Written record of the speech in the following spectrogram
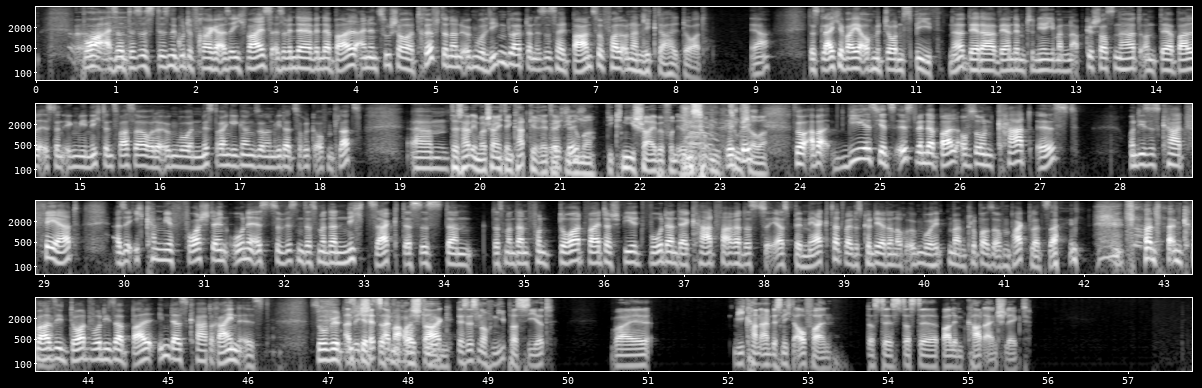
Boah, also das ist, das ist eine gute Frage. Also ich weiß, also wenn der, wenn der Ball einen Zuschauer trifft und dann irgendwo liegen bleibt, dann ist es halt Bahnzufall und dann liegt er halt dort. Ja. Das gleiche war ja auch mit Jordan Spieth, ne, der da während dem Turnier jemanden abgeschossen hat und der Ball ist dann irgendwie nicht ins Wasser oder irgendwo in den Mist reingegangen, sondern wieder zurück auf den Platz. Ähm, Das hat ihm wahrscheinlich den Cut gerettet, Richtig. die Nummer. Die Kniescheibe von irgendeinem. Zuschauer. So, aber wie es jetzt ist, wenn der Ball auf so ein Kart ist und dieses Kart fährt, also ich kann mir vorstellen, ohne es zu wissen, dass man dann nicht sagt, dass es dann, dass man dann von dort weiterspielt, wo dann der Kartfahrer das zuerst bemerkt hat, weil das könnte ja dann auch irgendwo hinten beim Clubhaus auf dem Parkplatz sein, sondern quasi dort, wo dieser Ball in das Kart rein ist. So würde Also ich ich, schätze das einfach mal auslegen. stark, das ist noch nie passiert, weil wie kann einem das nicht auffallen, dass, das, dass der Ball im Kart einschlägt?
